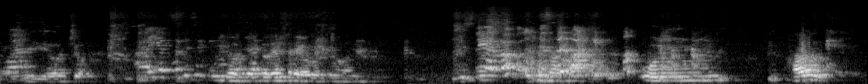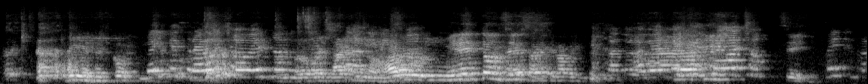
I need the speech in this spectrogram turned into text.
igual. Y ocho. Ay, aparece que Uy, 200 entre 8. Sí, abajo. Un. Eso es con. 20 entre 8, a ver, no, no, no, Harold. Mire entonces, A ver, 20 entre 8. Sí. 20 entre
